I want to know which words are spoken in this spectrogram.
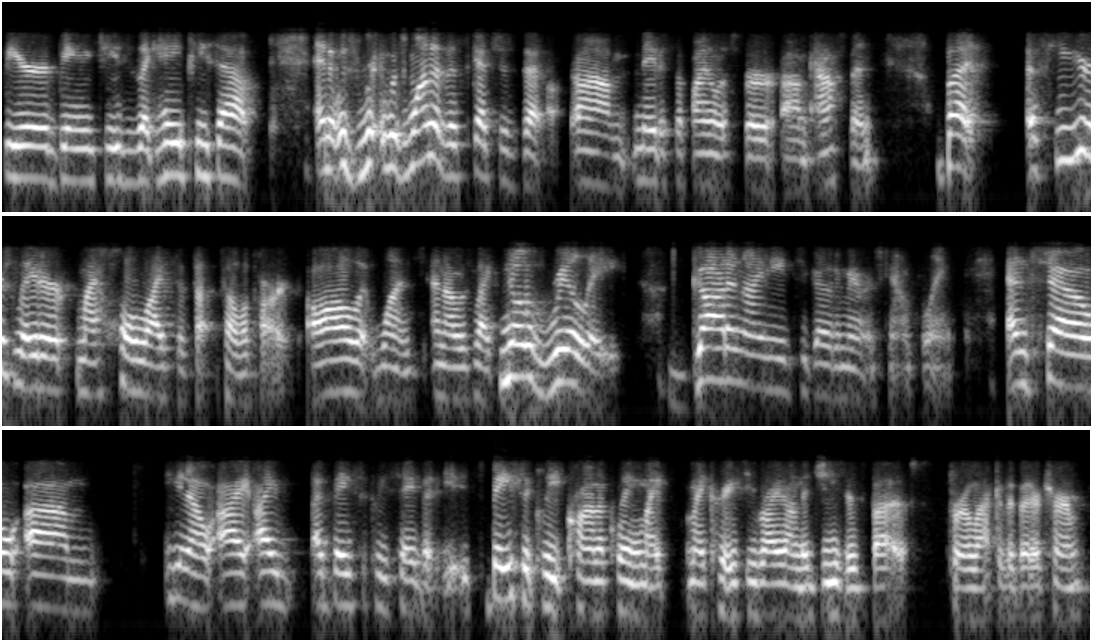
beard, being Jesus, like, "Hey, peace out." And it was it was one of the sketches that um, made us the finalist for um, Aspen. But a few years later, my whole life fe- fell apart all at once, and I was like, "No, really, God and I need to go to marriage counseling." And so, um, you know, I, I I basically say that it's basically chronicling my my crazy ride on the Jesus bus, for a lack of a better term.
